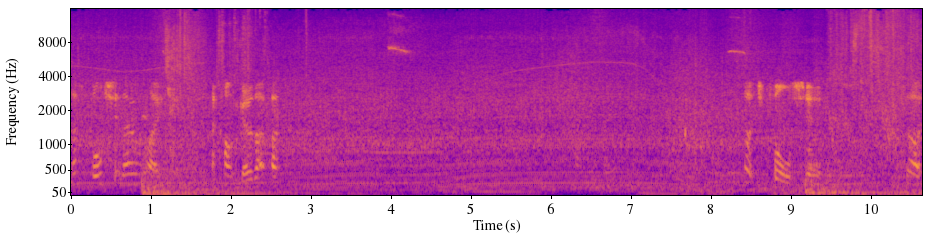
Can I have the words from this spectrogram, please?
That's bullshit though, like, I can't go that fast. Such bullshit. Such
